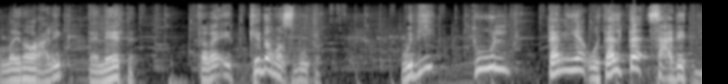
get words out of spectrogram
الله ينور عليك 3 فبقت كده مظبوطة. ودي tool تانية وتالتة ساعدتني.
